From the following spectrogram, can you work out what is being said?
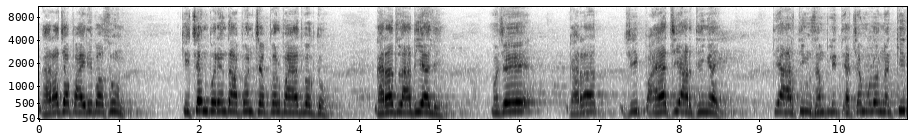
घराच्या पायरीपासून किचनपर्यंत आपण चप्पल पायात बघतो. घरात लादी आली. म्हणजे घरात जी पायाची आर्थिंग आहे ती आर्थिंग संपली. त्याच्यामुळं नक्कीच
